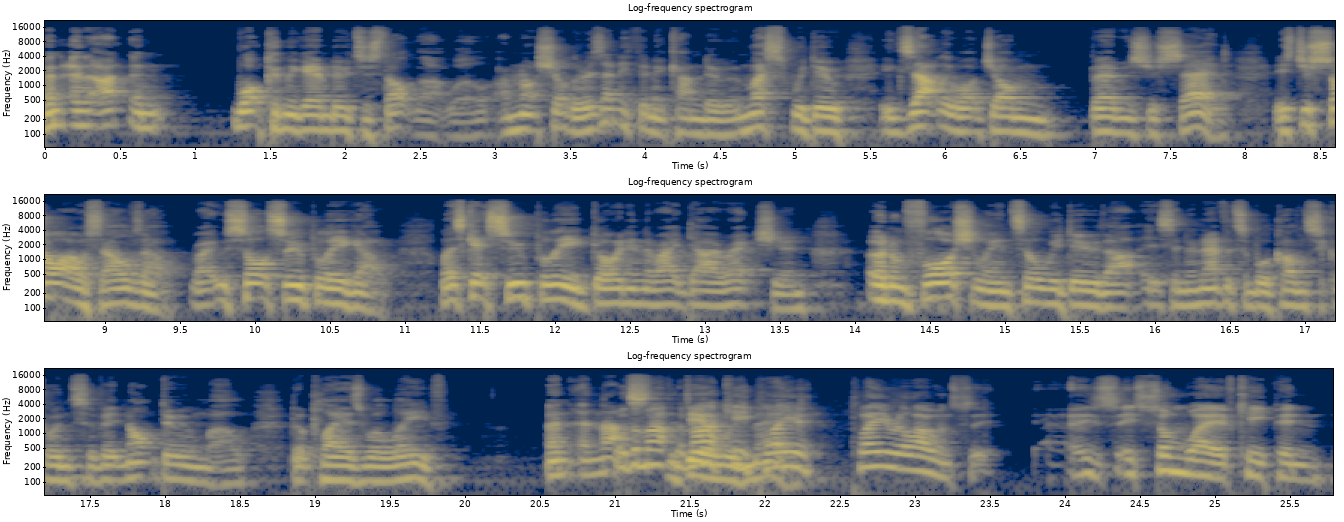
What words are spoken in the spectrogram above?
And and uh, and what can the game do to stop that? Well, I'm not sure there is anything it can do unless we do exactly what John Bateman's just said, is just sort ourselves out, right? We sort Super League out. Let's get Super League going in the right direction. And unfortunately, until we do that, it's an inevitable consequence of it not doing well that players will leave. And and that's well, the, the, the marquee player player allowance is is some way of keeping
